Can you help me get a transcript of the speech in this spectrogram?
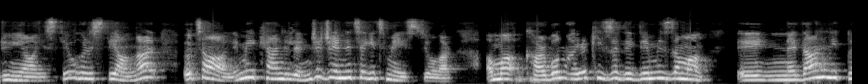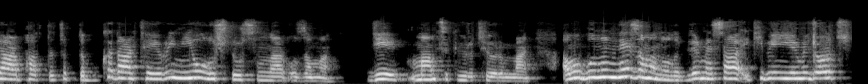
dünya istiyor. Hristiyanlar öte alemi kendilerince cennete gitmeyi istiyorlar. Ama karbon ayak izi dediğimiz zaman e, neden nükleer patlatıp da bu kadar teori niye oluştursunlar o zaman? diye mantık yürütüyorum ben. Ama bunun ne zaman olabilir? Mesela 2024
